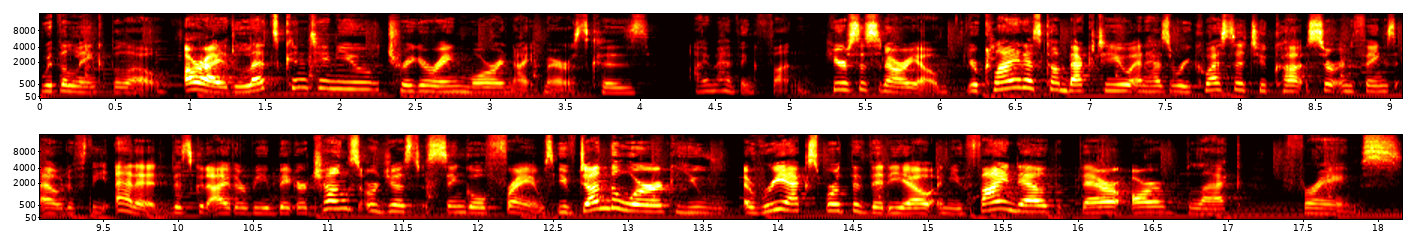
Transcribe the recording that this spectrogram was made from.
with the link below. All right, let's continue triggering more nightmares because I'm having fun. Here's the scenario. Your client has come back to you and has requested to cut certain things out of the edit. This could either be bigger chunks or just single frames. You've done the work, you re-export the video, and you find out that there are black frames.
